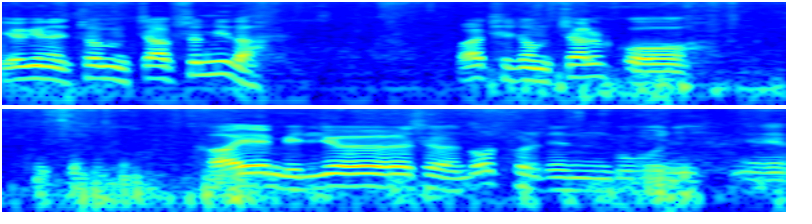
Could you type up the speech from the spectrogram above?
여기는 좀 짧습니다. 밭이 좀 짧고 가에 밀려서 노출된 부분이 예,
